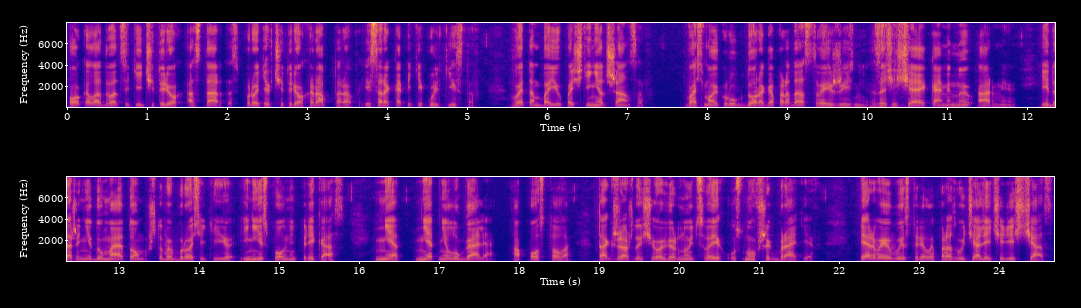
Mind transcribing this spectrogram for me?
Около 24 Астартес против 4 Рапторов и 45 культистов. В этом бою почти нет шансов. Восьмой круг дорого продаст своей жизни, защищая каменную армию, и даже не думая о том, чтобы бросить ее и не исполнить приказ. Нет, нет не Лугаля, апостола, так жаждущего вернуть своих уснувших братьев. Первые выстрелы прозвучали через час,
